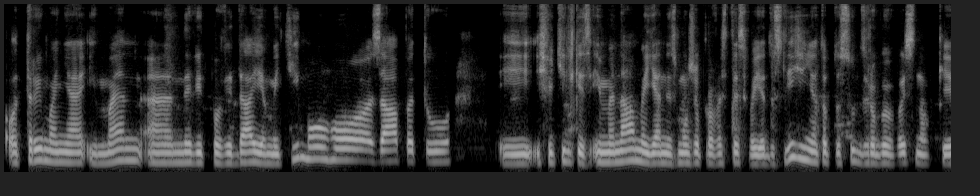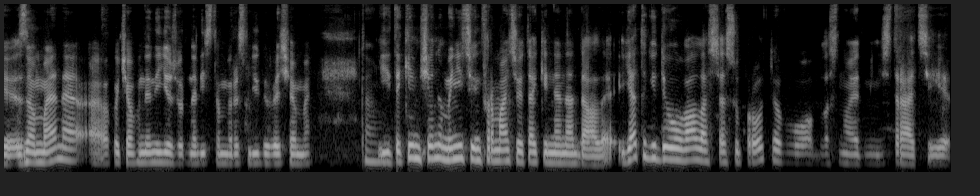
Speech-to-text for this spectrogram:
отримання імен е, не відповідає меті мого запиту і що тільки з іменами я не зможу провести своє дослідження. Тобто суд зробив висновки за мене, е, хоча вони не є журналістами-розслідувачами. Так. І таким чином мені цю інформацію так і не надали. Я тоді дивувалася супротиву обласної адміністрації.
